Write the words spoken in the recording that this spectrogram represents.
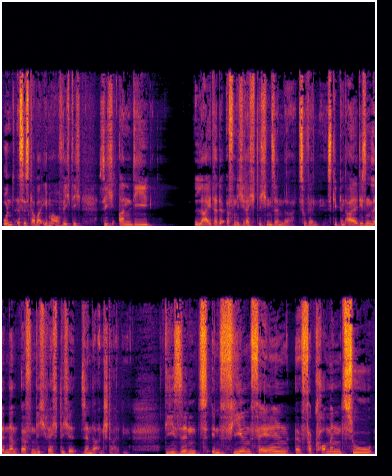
Und es ist aber eben auch wichtig, sich an die Leiter der öffentlich-rechtlichen Sender zu wenden. Es gibt in all diesen Ländern öffentlich-rechtliche Senderanstalten. Die sind in vielen Fällen äh, verkommen zu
